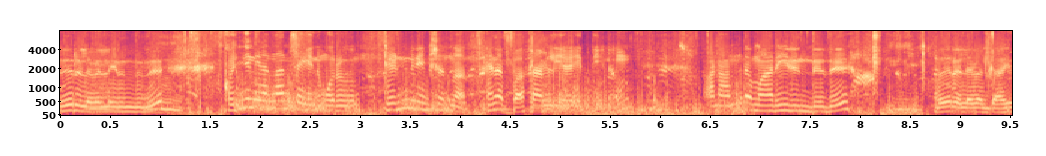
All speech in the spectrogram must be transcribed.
வேறு லெவலில் இருந்தது. கொஞ்ச நேரம் தான் செய்யணும். ஒரு ரெண்டு நிமிஷம் தான். ஏன்னாப்பா ஃபேமிலியாக ஏற்றினோம் ஆனா அந்த மாதிரி இருந்தது. வேறு லெவல் காய்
